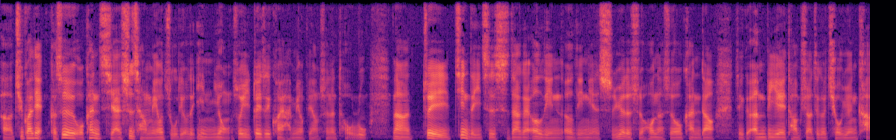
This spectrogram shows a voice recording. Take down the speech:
呃区块链，可是我看起来市场没有主流的应用，所以对这块还没有非常深的投入。那最近的一次是大概二零二零年十月的时候，那时候看到这个 NBA Top Shot 这个球员卡。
